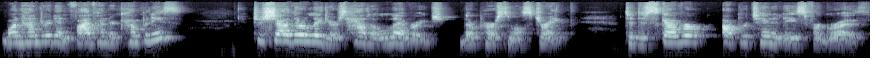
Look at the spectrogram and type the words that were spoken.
100 and 500 companies to show their leaders how to leverage their personal strength to discover opportunities for growth.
